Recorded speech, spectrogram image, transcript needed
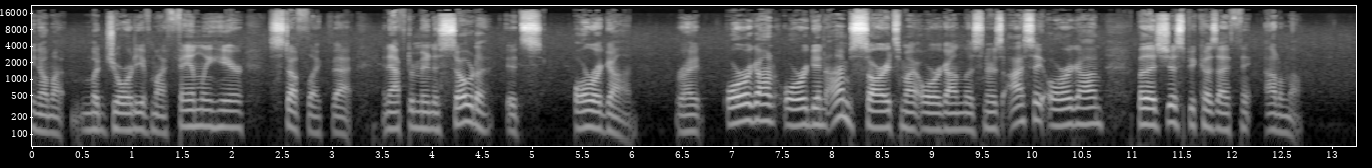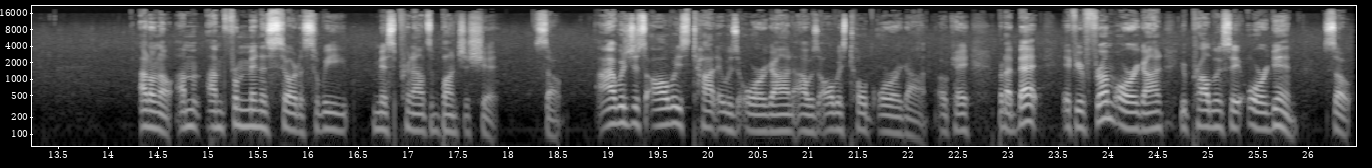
you know, my majority of my family here, stuff like that. And after Minnesota, it's Oregon, right? Oregon, Oregon. I'm sorry to my Oregon listeners. I say Oregon, but it's just because I think I don't know. I don't know. I'm I'm from Minnesota, so we mispronounce a bunch of shit. So I was just always taught it was Oregon. I was always told Oregon, okay? But I bet if you're from Oregon, you're probably say Oregon. So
